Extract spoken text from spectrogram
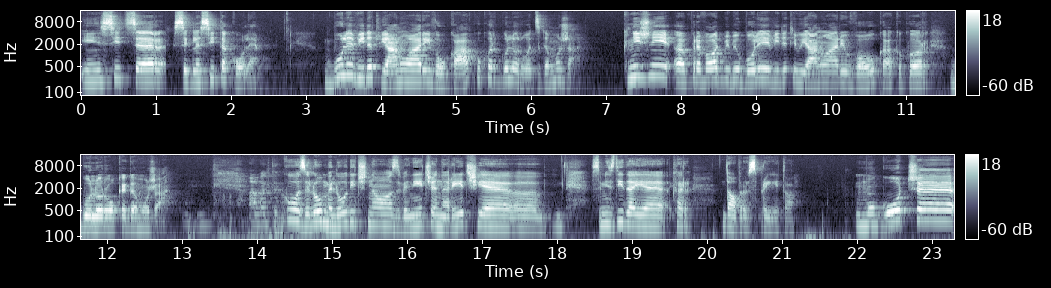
in sicer se glasi takole: Bule videti v januarju volka, kot golorodskega moža. Knjižni uh, prevod bi bil bolje videti v januarju volka, kot golorokega moža. Ampak tako zelo melodično, zveneče narečje, uh, se mi zdi, da je kar dobro sprejeto. Mogoče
